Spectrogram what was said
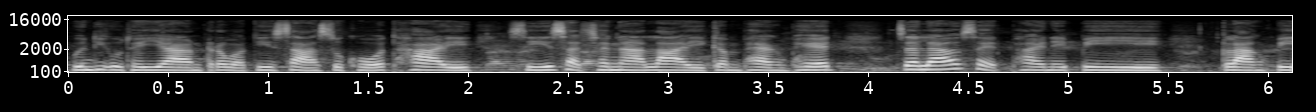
พื้นที่อุทยานประวัติศาสตร์สุโขทัยศรีสัชนาลัย กำแพงเพชร จะแล้วเสร็จภายในปี กลางปี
